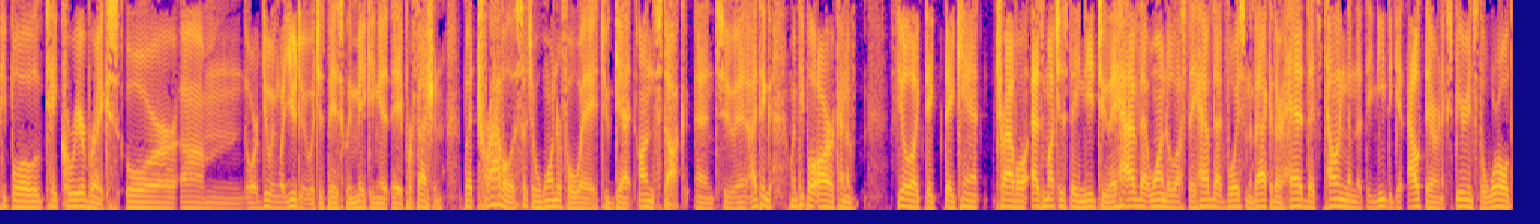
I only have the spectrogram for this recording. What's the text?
people take career breaks or um, or doing what you do, which is basically making it a profession. But travel is such a wonderful way to get unstuck and to. And I think when people are kind of feel like they, they can't travel as much as they need to. They have that wanderlust. They have that voice in the back of their head that's telling them that they need to get out there and experience the world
